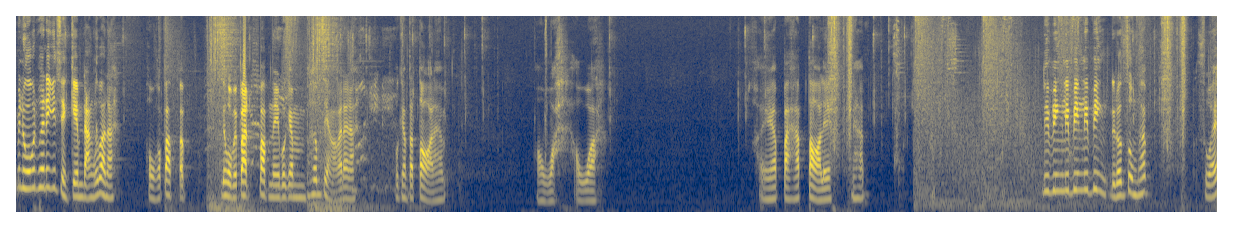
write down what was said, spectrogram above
ไม่รู้ว่าเพื่อนๆได้ยินเสียงเกมดังหรือเปล่านะผมก็ปรับแบบเดี๋ยวผมไปปรับปรับในโปรแกรมเพิ่มเสียงเอาก็ได้นะโปรแกรมตัดต่อนะครับเอาวะเอาวะ คครับไปครับต่อเลยนะครับรีบวิ่งรีบวิ่งรีบวิ่งเดี๋ยวโดนสุ่มครับ สวย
